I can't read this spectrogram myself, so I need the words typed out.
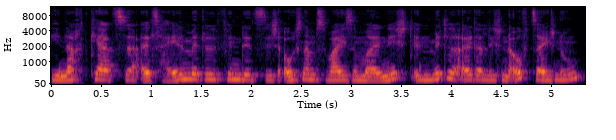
Die Nachtkerze als Heilmittel findet sich ausnahmsweise mal nicht in mittelalterlichen Aufzeichnungen.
